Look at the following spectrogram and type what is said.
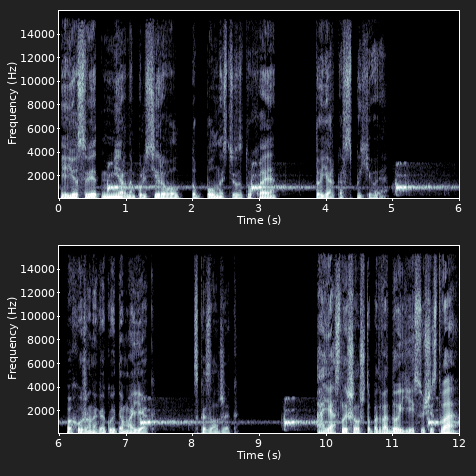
Ее свет мерно пульсировал, то полностью затухая, то ярко вспыхивая. «Похоже на какой-то маяк», — сказал Джек. «А я слышал, что под водой есть существа,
